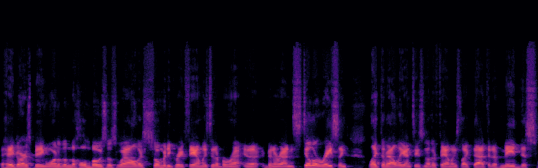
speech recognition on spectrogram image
the Hegars being one of them, the Holmboes as well. There's so many great families that have uh, been around and still are racing, like the Valientes and other families like that, that have made this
